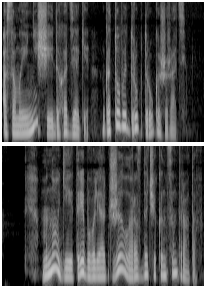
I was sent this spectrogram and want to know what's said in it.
а самые нищие доходяги готовы друг друга жрать. Многие требовали от Джелла раздачи концентратов,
